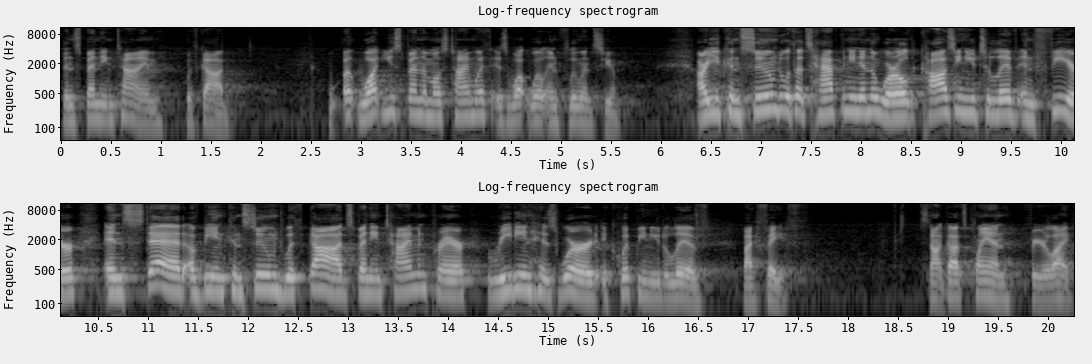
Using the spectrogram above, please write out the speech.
than spending time with God. Uh, what you spend the most time with is what will influence you. Are you consumed with what's happening in the world, causing you to live in fear instead of being consumed with God, spending time in prayer, reading His Word, equipping you to live by faith? It's not God's plan for your life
